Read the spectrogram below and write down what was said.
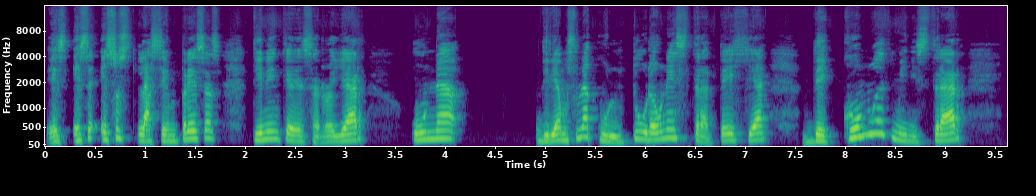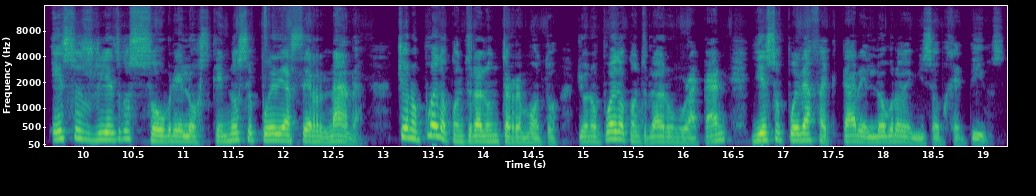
Es, esos, las empresas tienen que desarrollar una diríamos, una cultura, una estrategia de cómo administrar esos riesgos sobre los que no se puede hacer nada. Yo no puedo controlar un terremoto, yo no puedo controlar un huracán y eso puede afectar el logro de mis objetivos.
